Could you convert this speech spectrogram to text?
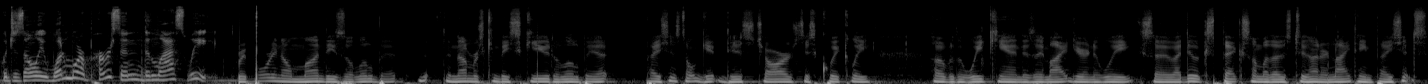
which is only one more person than last week. Reporting on Mondays a little bit, the numbers can be skewed a little bit. Patients don't get discharged as quickly over the weekend as they might during the week. So I do expect some of those 219 patients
